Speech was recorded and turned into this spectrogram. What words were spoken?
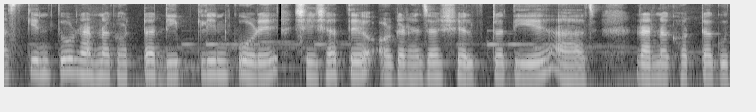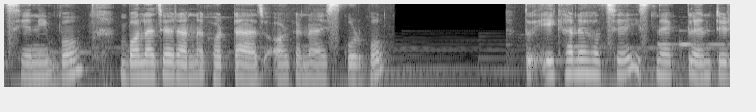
আজ কিন্তু রান্নাঘরটা ডিপ ক্লিন করে, সেই সাথে অর্গানাইজার শেলফটা দিয়ে আজ রান্নাঘরটা গুছিয়ে নিব। বলা যায় রান্নাঘরটা আজ অর্গানাইজ করব। তো এখানে হচ্ছে স্ন্যাক প্ল্যান্টের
